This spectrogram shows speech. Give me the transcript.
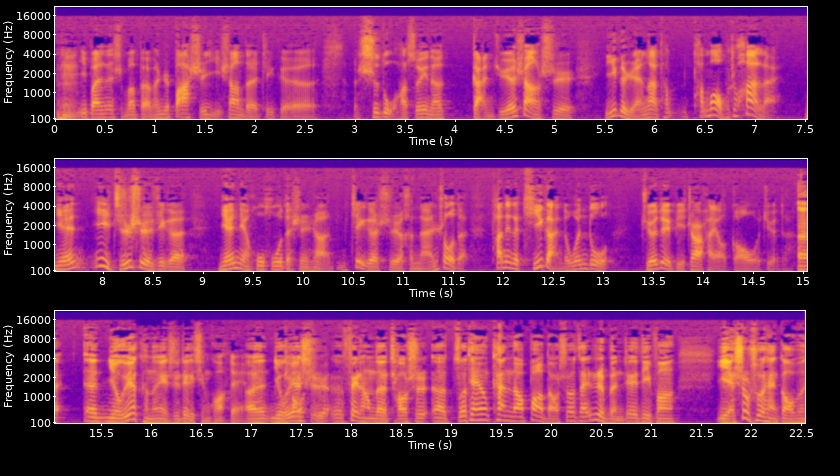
嗯，一般的什么百分之八十以上的这个湿度哈，所以呢，感觉上是一个人啊，他他冒不出汗来，黏一直是这个黏黏糊糊的身上，这个是很难受的。它那个体感的温度。绝对比这儿还要高，我觉得。呃呃，纽约可能也是这个情况。对。呃，纽约是非常的潮湿。呃，昨天看到报道说，在日本这个地方也是出现高温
